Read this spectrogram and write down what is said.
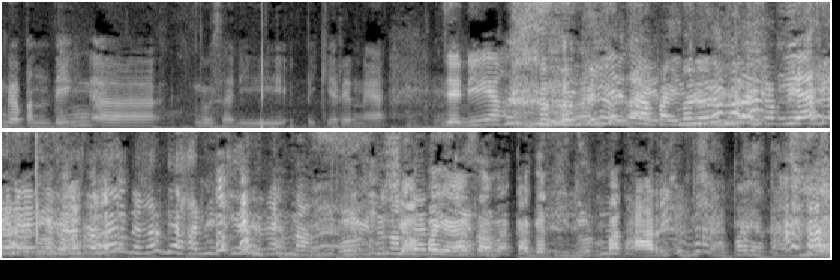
nggak penting eh, nggak usah dipikirin ya. Jadi yang Ngapain Beneran juga? kan? iya iya. Iya Kalian denger dia akan mikirin emang. Oh, itu siapa ya? sama kagak tidur 4 hari? Ini siapa ya tadi? Ya?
